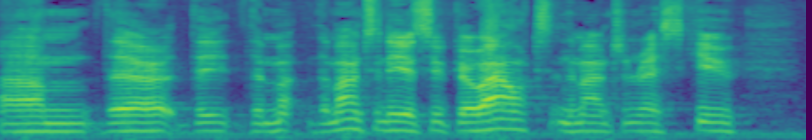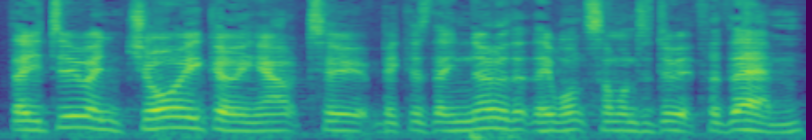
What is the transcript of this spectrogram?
um, the, the, the mountaineers who go out in the mountain rescue they do enjoy going out to because they know that they want someone to do it for them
